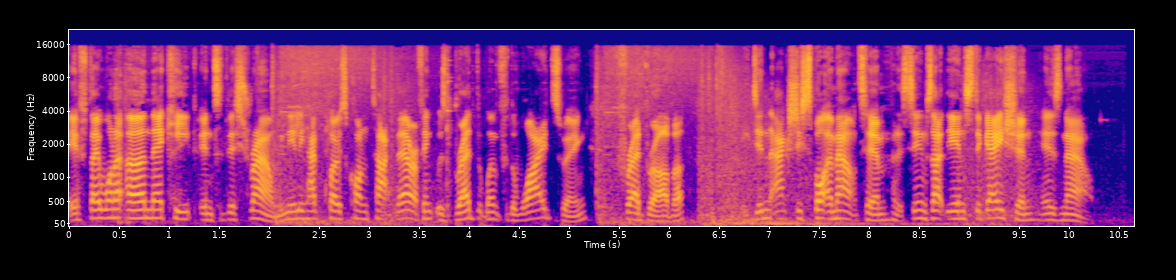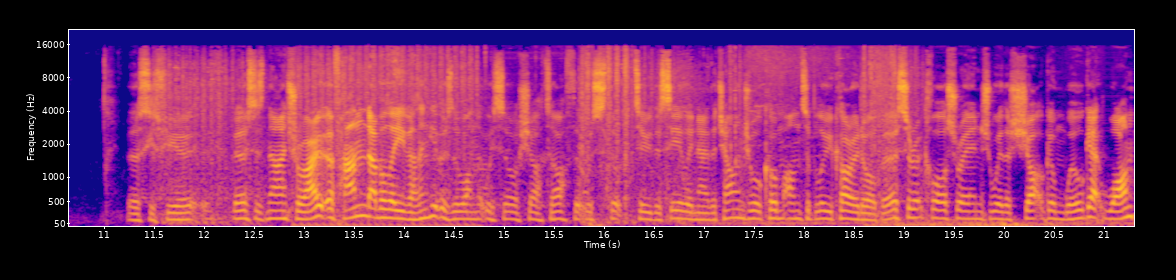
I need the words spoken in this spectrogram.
if they want to earn their keep into this round. We nearly had close contact there. I think it was Bread that went for the wide swing, Fred rather. He didn't actually spot him out, Tim, but it seems like the instigation is now versus Fury, versus Nitro out of hand, I believe. I think it was the one that we saw shot off that was stuck to the ceiling. Now the challenge will come onto Blue Corridor. Bursa at close range with a shotgun will get one,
